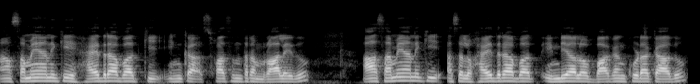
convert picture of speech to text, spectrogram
ఆ సమయానికి హైదరాబాద్కి ఇంకా స్వాతంత్రం రాలేదు. ఆ సమయానికి అసలు హైదరాబాద్ ఇండియాలో భాగం కూడా కాదు.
